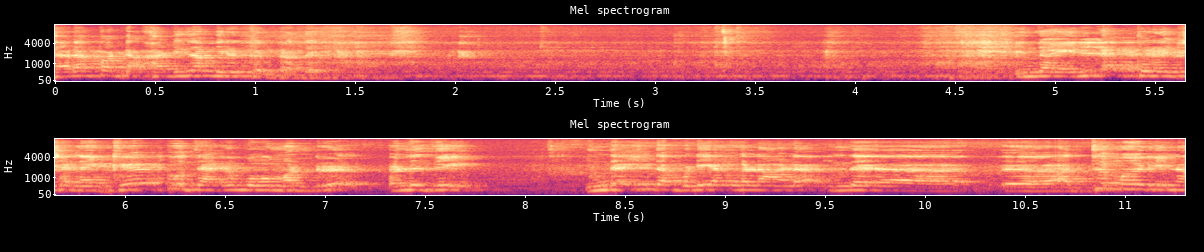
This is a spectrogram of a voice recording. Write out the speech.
தரப்பட்ட கடிதம் இருக்கின்றது. இந்த எல்லை பிரச்சனைக்கு தருவோம் என்று எழுதி இந்த இந்த விடயங்களால இந்த அத்துமீறின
